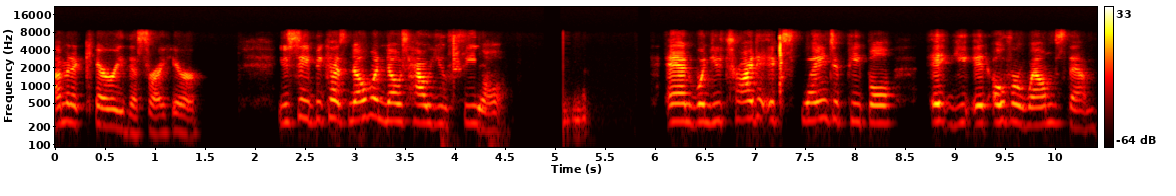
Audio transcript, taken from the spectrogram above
I'm going to carry this right here. You see, because no one knows how you feel. And when you try to explain to people, it it overwhelms them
